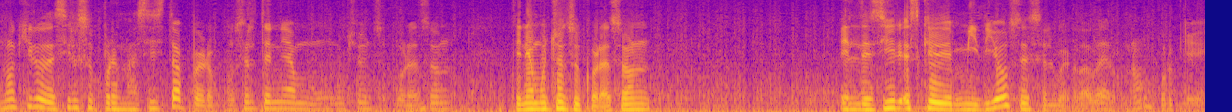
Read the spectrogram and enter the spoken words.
no quiero decir supremacista pero pues él tenía mucho en su corazón tenía mucho en su corazón el decir es que mi Dios es el verdadero no porque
